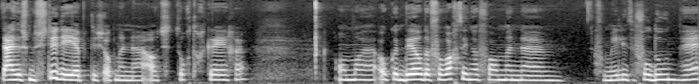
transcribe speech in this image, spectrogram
tijdens mijn studie heb ik dus ook mijn uh, oudste dochter gekregen. Om ook een deel de verwachtingen van mijn familie te voldoen. Hè?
